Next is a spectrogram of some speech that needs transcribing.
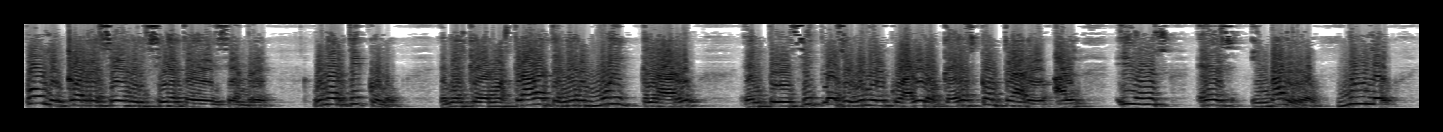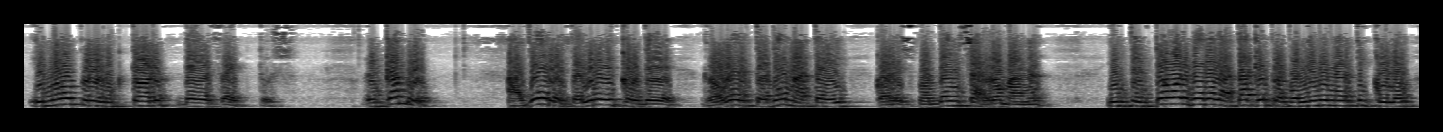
publicó recién el 7 de diciembre un artículo en el que demostraba tener muy claro el principio según el cual lo que es contrario al ius es inválido, nulo y no productor de efectos. En cambio, ayer el periódico de Roberto de Matei, Correspondencia Romana, intentó volver al ataque proponiendo un artículo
